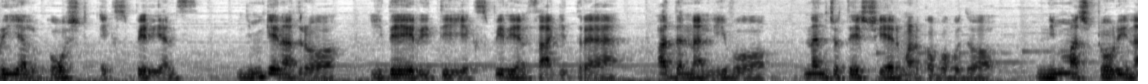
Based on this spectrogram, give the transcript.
ರಿಯಲ್ ಗೋಸ್ಟ್ ಎಕ್ಸ್ಪೀರಿಯನ್ಸ್ ನಿಮಗೇನಾದರೂ ಇದೇ ರೀತಿ ಎಕ್ಸ್ಪೀರಿಯನ್ಸ್ ಆಗಿದ್ದರೆ ಅದನ್ನು ನೀವು ನನ್ನ ಜೊತೆ ಶೇರ್ ಮಾಡ್ಕೋಬಹುದು. ನಿಮ್ಮ ಸ್ಟೋರಿನ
